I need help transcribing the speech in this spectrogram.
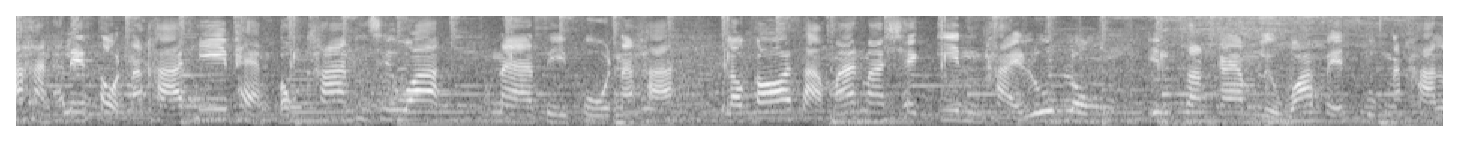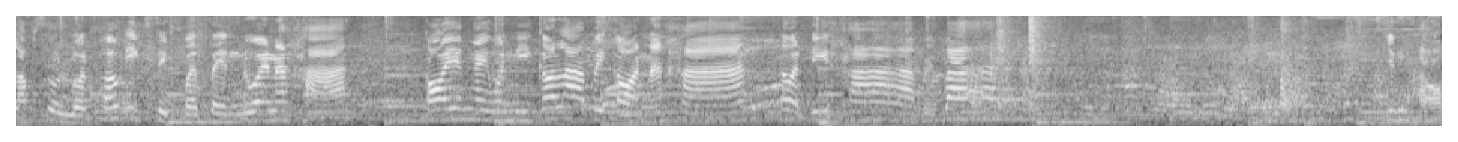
อาหารทะเลสดนะคะ ที่แผงตรงข้ามที่ชื่อว่านาซีฟู้ดนะคะแล้วก็สามารถมาเช็คอิน ถ่ายรูปลง Instagram หรือว่า Facebook นะคะ รับส่วนลดเพิ่มอีก 10%ด้วยนะคะ ก็ยังไงวันนี้ก็ลาไปก่อนนะคะ สวัสดีค่ะ บ๊ายบาย กินต่อ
